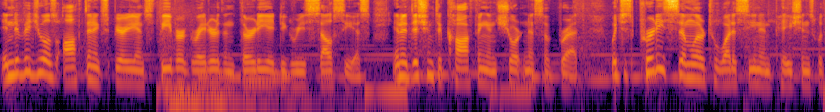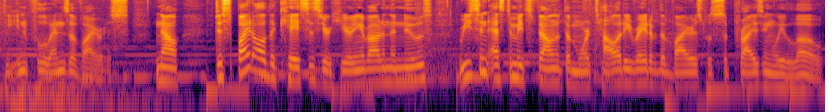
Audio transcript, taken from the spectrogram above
individuals often experience fever greater than 38 degrees Celsius, in addition to coughing and shortness of breath, which is pretty similar to what is seen in patients with the influenza virus. Now, Despite all the cases you're hearing about in the news, recent estimates found that the mortality rate of the virus was surprisingly low,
